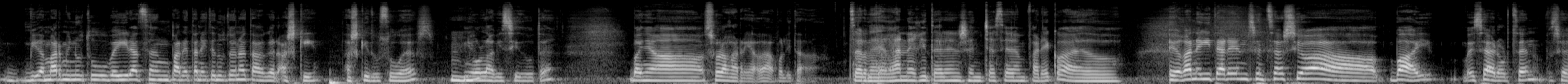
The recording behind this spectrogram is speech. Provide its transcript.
bi hamar minutu begiratzen paretan egiten dutena eta ger, aski, aski duzu, ez? Mhm. Ni hola bizi dute. Baina zoragarria da, polita da. Zer da, egan egitaren sentsazioaren parekoa edo... Egan egitearen sentsazioa bai, ez erortzen, ze...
